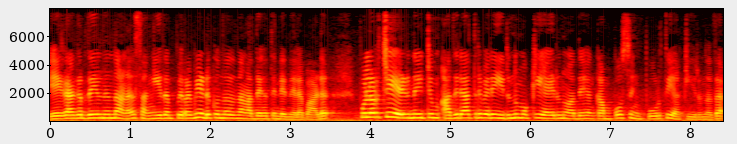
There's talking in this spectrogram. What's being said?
ഏകാഗ്രതയിൽ നിന്നാണ് സംഗീതം പിറവിയെടുക്കുന്നതെന്നാണ് അദ്ദേഹത്തിന്റെ നിലപാട്. പുലർച്ചെ എഴുന്നേറ്റും അതിരാത്രി വരെ ഇരുന്നുമൊക്കെയായിരുന്നു അദ്ദേഹം കമ്പോസിംഗ് പൂർത്തിയാക്കിയിരുന്നത്.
